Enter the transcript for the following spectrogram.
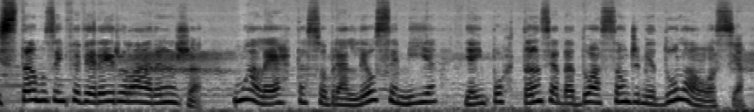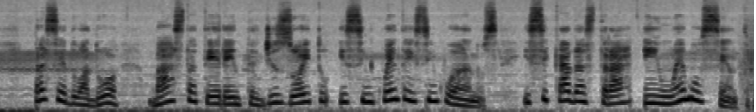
Estamos em Fevereiro Laranja, um alerta sobre a leucemia e a importância da doação de medula óssea. Para ser doador, basta ter entre 18 e 55 anos e se cadastrar em um hemocentro.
